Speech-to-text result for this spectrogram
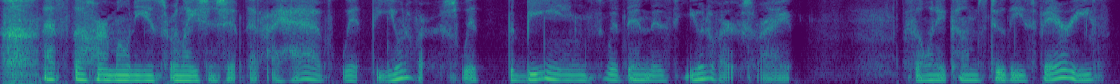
that's the harmonious relationship that I have with the universe, with the beings within this universe, right? So when it comes to these fairies,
